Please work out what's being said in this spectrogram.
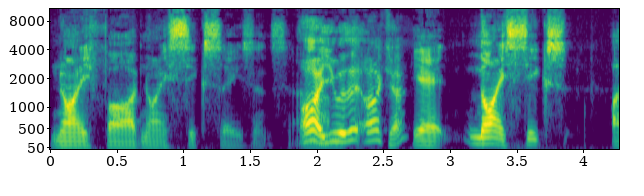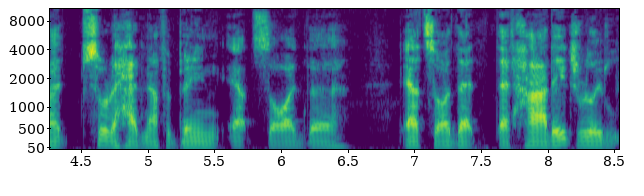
95, 96 seasons. oh, Um, you were there. Okay. Yeah, 96. I sort of had enough of being outside the outside that, that hard edge. Really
